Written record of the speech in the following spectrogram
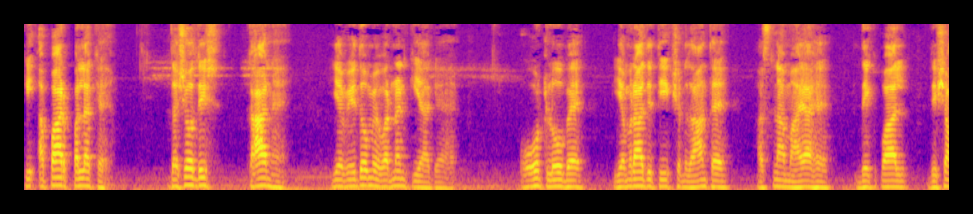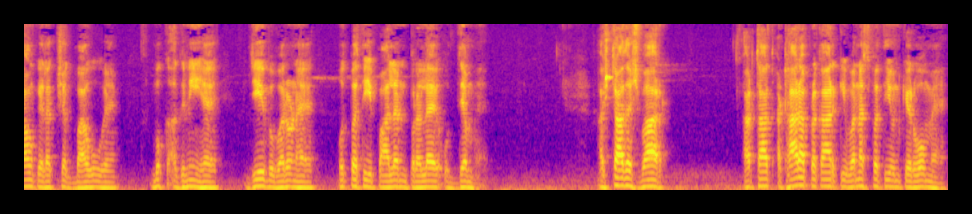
की अपार पलक है। दशो दिश कान है, यह वेदों में वर्णन किया गया है। ओट लोभ है, यमराज तीक्ष्ण दांत है, हसना माया है दिग्पाल दिशाओं के रक्षक बाहु हैं। मुख अग्नि है जीव वरुण है उत्पत्ति, पालन, प्रलय, उद्यम है। अष्टादश बार अर्थात अठारह प्रकार की वनस्पति उनके रोम है।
